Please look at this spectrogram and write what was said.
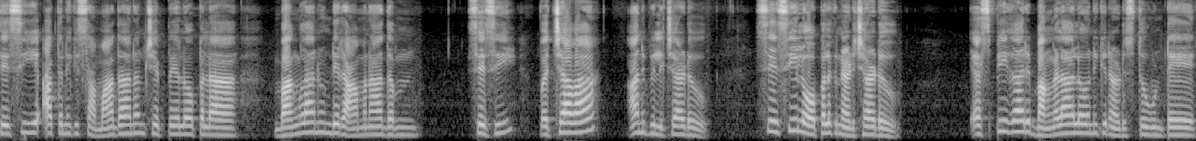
శశి అతనికి సమాధానం చెప్పే లోపల బంగ్లా నుండి రామనాథం శశి వచ్చావా? అని పిలిచాడు. శశి లోపలికి నడిచాడు. ఎస్పీ గారి బంగ్లాలోనికి నడుస్తూ ఉంటే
